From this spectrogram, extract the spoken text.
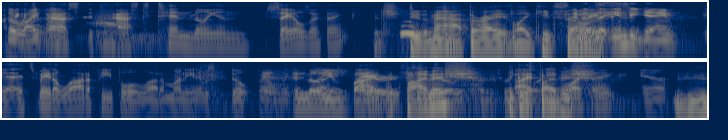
I The right it's past it's past 10 million sales, I think. Which do the math, right? Like each And sells. it's an indie game. Yeah, it's made a lot of people a lot of money, and it was built by only 10 million five, players. five-ish? since early I think it was five ish. I think. Yeah. Mm-hmm.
